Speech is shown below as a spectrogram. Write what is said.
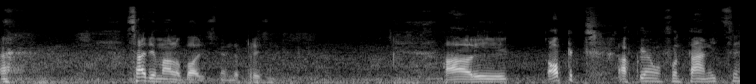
Sad je malo bolje, smijem da priznam. Ali, opet, ako imamo fontanice,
